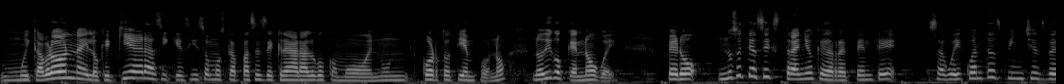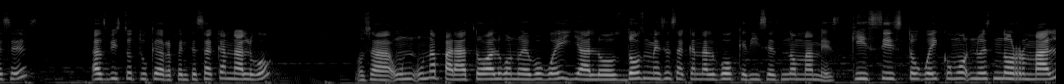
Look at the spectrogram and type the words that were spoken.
muy cabrona y lo que quieras y que sí somos capaces de crear algo como en un corto tiempo, ¿no? No digo que no, güey. Pero ¿no se te hace extraño que de repente, o sea, güey, ¿cuántas pinches veces ¿has visto tú que de repente sacan algo? O sea, un, aparato, algo nuevo, güey, y a los dos meses sacan algo que dices, no mames, ¿qué es esto, güey? ¿Cómo no es normal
